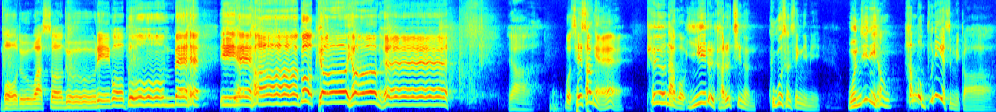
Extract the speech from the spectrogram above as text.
모두 와서 누리고 분배 이해하고 표현해 야, 뭐 세상에 표현하고 이해를 가르치는 국어 선생님이 원진이 형한 번뿐이겠습니까?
